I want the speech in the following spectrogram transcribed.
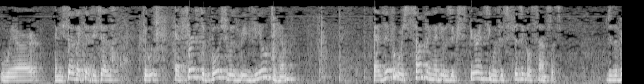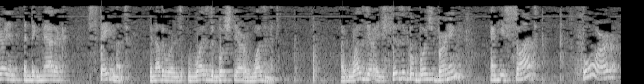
Where, and he says like this, he says, at first the bush was revealed to him as if it were something that he was experiencing with his physical senses. which is a very enigmatic statement. In other words, was the bush there or wasn't it? Like, was there a physical bush burning and he saw it? Or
